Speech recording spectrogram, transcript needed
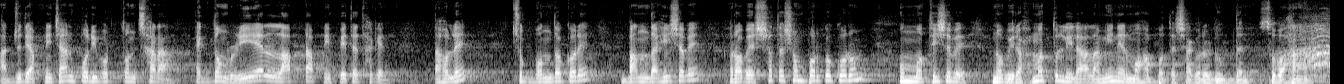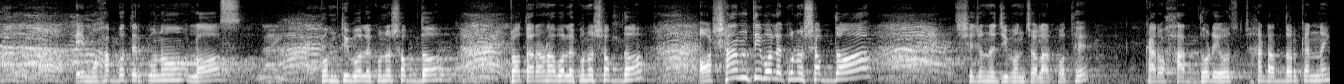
আর যদি আপনি চান পরিবর্তন ছাড়া একদম রিয়েল লাভটা আপনি পেতে থাকেন, তাহলে চোখ বন্ধ করে বান্দা হিসেবে রবের সাথে সম্পর্ক করুন, উম্মত হিসেবে নবী রহমতুল্লিল আলমিনের মহাব্বতের সাগরে ডুব দেন। সুবাহান। এই মহাব্বতের কোনো লস কমতি বলে কোনো শব্দ, প্রতারণা বলে কোনো শব্দ, অশান্তি বলে কোনো শব্দ, সেজন্য জীবন চলার পথে কারও হাত ধরেও হাঁটার দরকার নাই।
